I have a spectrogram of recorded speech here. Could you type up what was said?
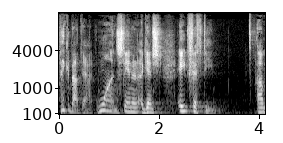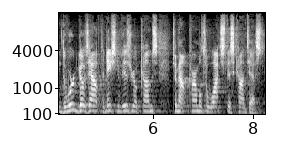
Think about that. One standing against 850. Um, the word goes out, the nation of Israel comes to Mount Carmel to watch this contest.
